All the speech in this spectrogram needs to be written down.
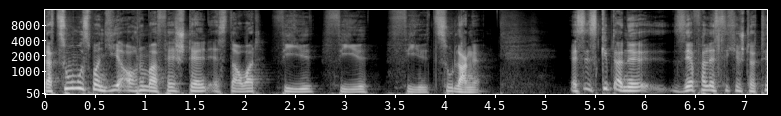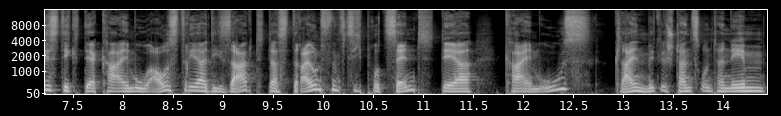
Dazu muss man hier auch nochmal feststellen, es dauert viel, viel, viel zu lange. Es, es gibt eine sehr verlässliche Statistik der KMU Austria, die sagt, dass 53 Prozent der KMUs, kleinen Mittelstandsunternehmen,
